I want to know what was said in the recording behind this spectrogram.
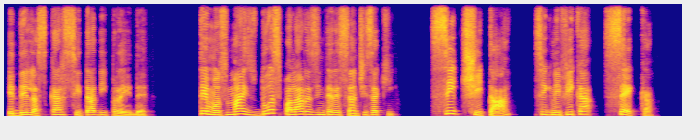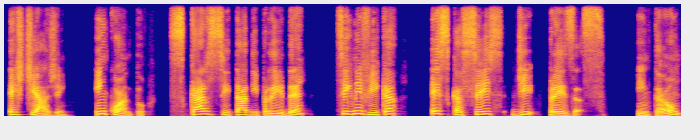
e della scarsità di prede. Temos mais duas palavras interessantes aqui. Siccità significa seca, estiagem, enquanto scarsità di prede significa escassez de presas. Então,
